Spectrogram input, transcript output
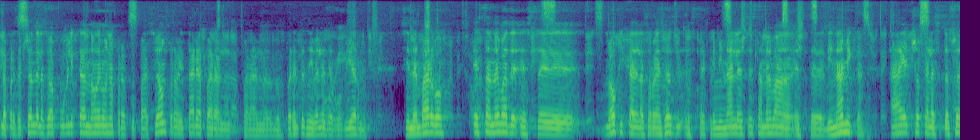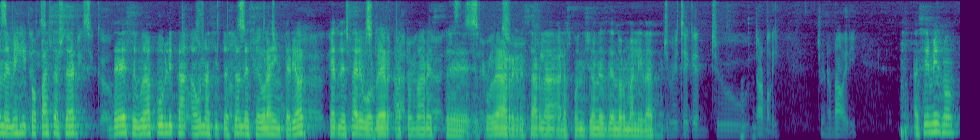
la percepción de la seguridad pública no era una preocupación prioritaria para, los diferentes niveles de gobierno. Sin embargo, esta nueva de- este, lógica de las organizaciones este, criminales, esta nueva este, dinámica, ha hecho que la situación en México pase a ser de seguridad pública a una situación de seguridad interior, que es necesario volver a tomar, este, volver a regresarla a las condiciones de normalidad. Asimismo,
